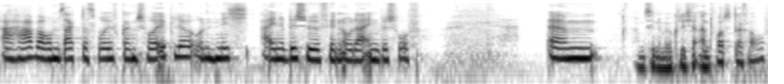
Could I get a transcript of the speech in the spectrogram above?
aha, warum sagt das Wolfgang Schäuble und nicht eine Bischöfin oder ein Bischof? Ähm, Haben Sie eine mögliche Antwort darauf?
